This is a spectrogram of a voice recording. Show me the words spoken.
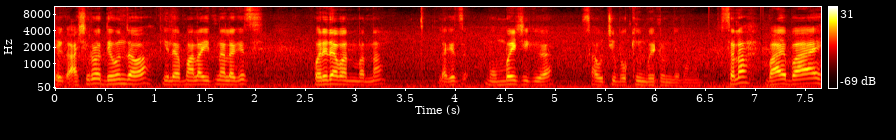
एक आशीर्वाद देऊन जावा की ल- मला इथनं लगेच फरीदाबादमधनं लगेच मुंबईची किंवा साऊथची बुकिंग भेटून दे म्हणून. चला बाय बाय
